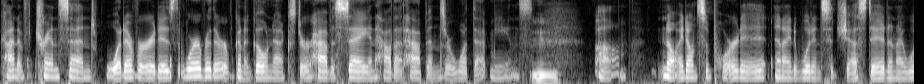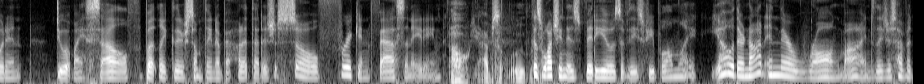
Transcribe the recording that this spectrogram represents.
kind of transcend whatever it is, wherever they're going to go next, or have a say in how that happens or what that means. Mm. Um, no, I don't support it, and I wouldn't suggest it, and I wouldn't do it myself. But like, there's something about it that is just so freaking fascinating. Oh, yeah, absolutely. Because watching these videos of these people, I'm like, yo, they're not in their wrong minds. They just have a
